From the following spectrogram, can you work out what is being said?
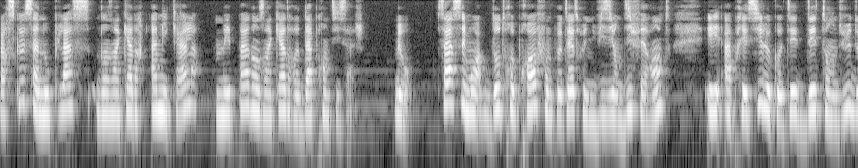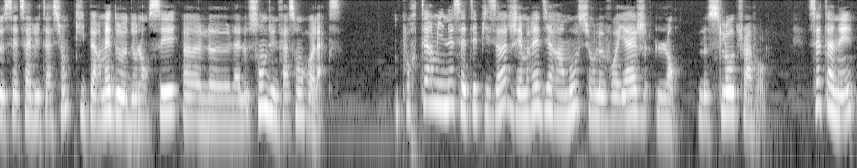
parce que ça nous place dans un cadre amical, mais pas dans un cadre d'apprentissage. Mais bon, ça c'est moi. D'autres profs ont peut-être une vision différente et apprécient le côté détendu de cette salutation qui permet de, lancer euh, la leçon d'une façon relaxe. Pour terminer cet épisode, j'aimerais dire un mot sur le voyage lent, le slow travel. Cette année,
